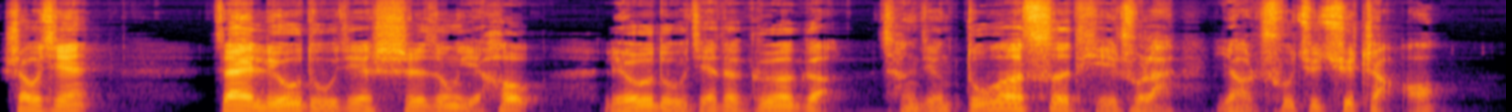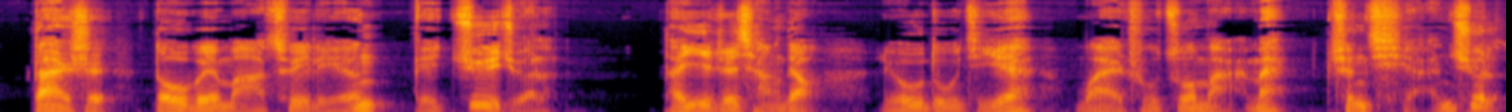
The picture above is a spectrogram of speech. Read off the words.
首先，在刘堵杰失踪以后，刘堵杰的哥哥曾经多次提出来要出去去找，但是都被马翠玲给拒绝了。他一直强调刘堵杰外出做买卖挣钱去了。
